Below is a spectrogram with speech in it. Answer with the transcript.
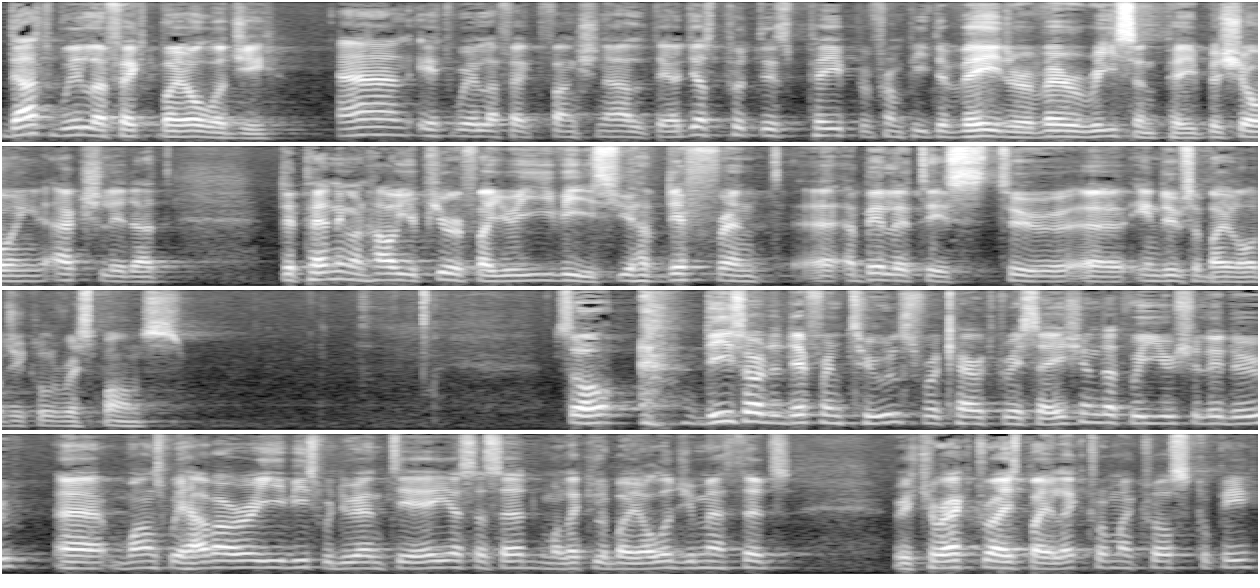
That will affect biology, and it will affect functionality. I just put this paper from Peter Vader, a very recent paper, showing actually that depending on how you purify your EVs, you have different uh, abilities to uh, induce a biological response. So these are the different tools for characterization that we usually do. Uh, once we have our EVs, we do NTA, as I said, molecular biology methods. We characterize by electron microscopy.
